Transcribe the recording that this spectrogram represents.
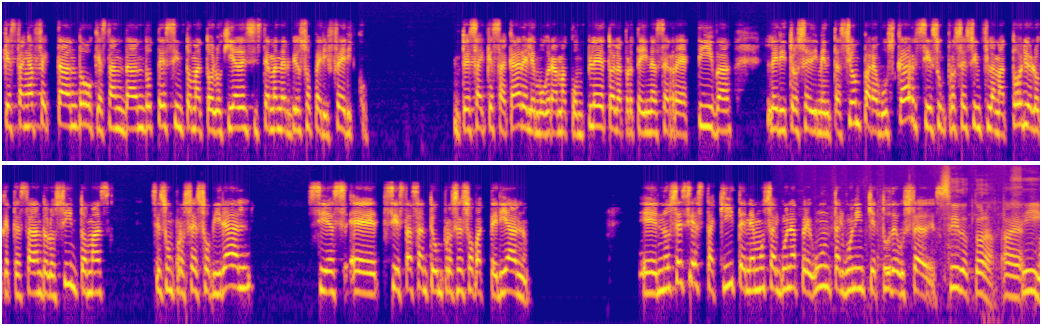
que están afectando o que están dándote sintomatología del sistema nervioso periférico. Entonces hay que sacar el hemograma completo, la proteína C reactiva, la eritrosedimentación para buscar si es un proceso inflamatorio lo que te está dando los síntomas, si es un proceso viral, si, es, eh, si estás ante un proceso bacteriano. Eh, no sé si hasta aquí tenemos alguna pregunta, alguna inquietud de ustedes. Sí, doctora. sí,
